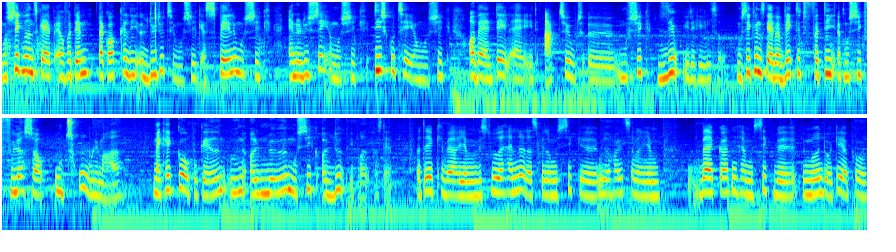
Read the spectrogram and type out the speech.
Musikvidenskab er jo for dem, der godt kan lide at lytte til musik, at spille musik, analysere musik, diskutere musik og være en del af et aktivt øh, musikliv i det hele taget. Musikvidenskab er vigtigt, fordi at musik fylder så utrolig meget. Man kan ikke gå på gaden uden at møde musik og lyd i bred forstand. Og det kan være, jamen, hvis du er ude at handle, der spiller musik øh, ud af højtalerne, jamen, hvad gør den her musik ved, ved måden, du agerer på?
